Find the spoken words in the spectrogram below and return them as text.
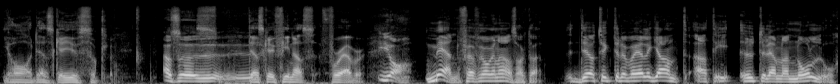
Ja, den ska ju så, Alltså, den ska ju finnas forever. ja. Men, får jag fråga en annan sak då? Det- Jag tyckte det var elegant att utelämna nollor.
